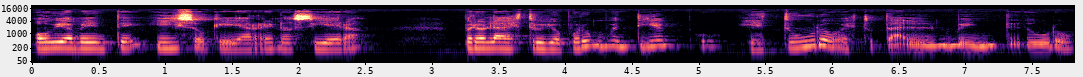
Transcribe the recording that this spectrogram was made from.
obviamente hizo que ella renaciera pero la destruyó por un buen tiempo. Es duro, es totalmente duro.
